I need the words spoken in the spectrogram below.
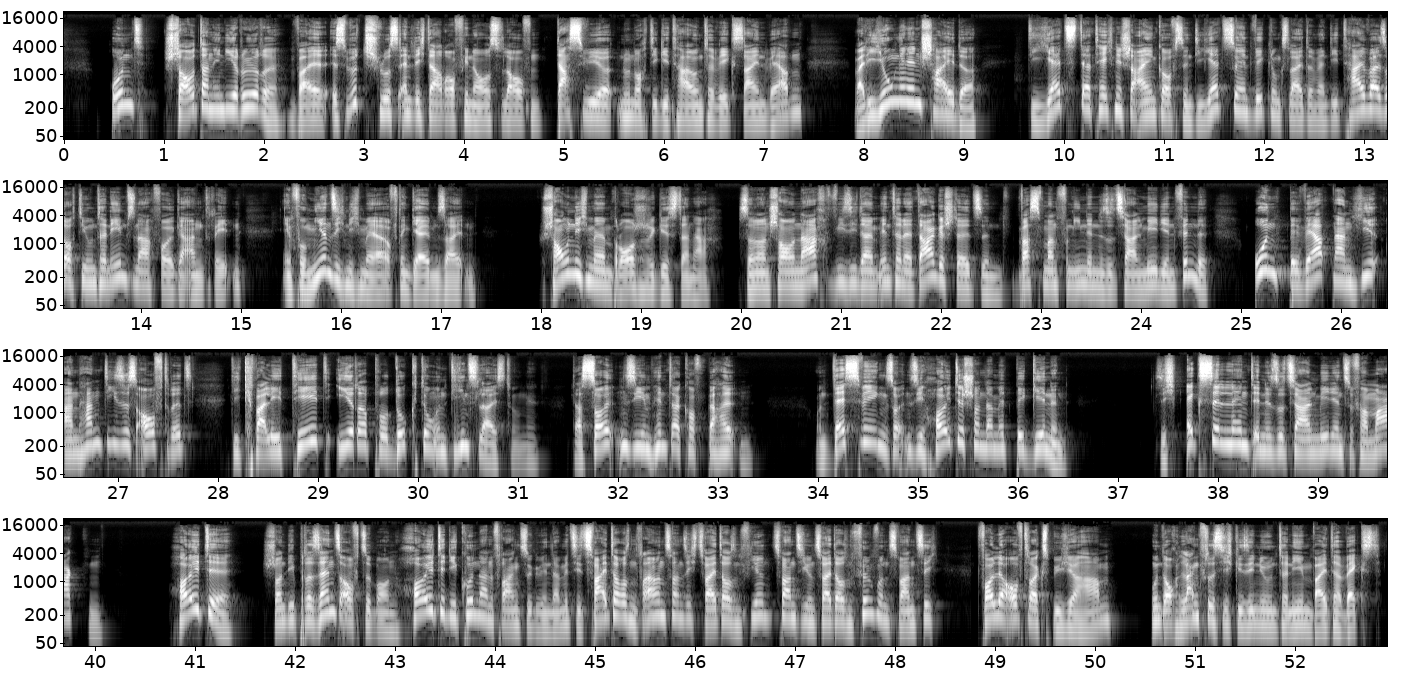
und schaut dann in die Röhre, weil es wird schlussendlich darauf hinauslaufen, dass wir nur noch digital unterwegs sein werden, weil die jungen Entscheider, die jetzt der technische Einkauf sind, die jetzt zur Entwicklungsleiter werden, die teilweise auch die Unternehmensnachfolge antreten, informieren sich nicht mehr auf den gelben Seiten, schauen nicht mehr im Branchenregister nach, sondern schauen nach, wie sie da im Internet dargestellt sind, was man von ihnen in den sozialen Medien findet und bewerten an hier, anhand dieses Auftritts die Qualität ihrer Produkte und Dienstleistungen. Das sollten Sie im Hinterkopf behalten. Und deswegen sollten Sie heute schon damit beginnen, sich exzellent in den sozialen Medien zu vermarkten, heute schon die Präsenz aufzubauen, heute die Kundenanfragen zu gewinnen, damit Sie 2023, 2024 und 2025 volle Auftragsbücher haben und auch langfristig gesehen Ihr Unternehmen weiter wächst.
